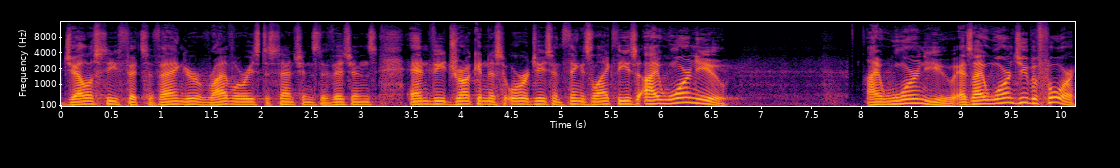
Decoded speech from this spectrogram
jealousy, fits of anger, rivalries, dissensions, divisions, envy, drunkenness, orgies, and things like these. I warn you. I warn you, as I warned you before,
